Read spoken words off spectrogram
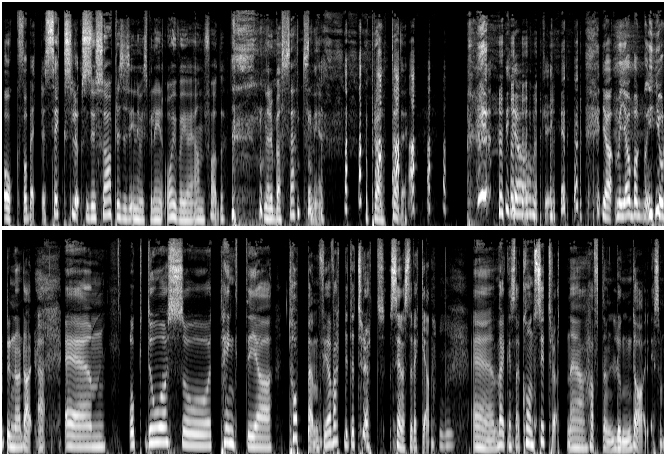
och få bättre sexlust. Du sa precis innan vi spelade in, oj vad jag är andfådd. när du bara satt ner och pratade. ja, okej. ja, men jag har bara gjort det några dagar. Ja. Ehm, och då så tänkte jag toppen, för jag har varit lite trött senaste veckan. Mm. Eh, verkligen så här konstigt trött när jag har haft en lugn dag. Liksom.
